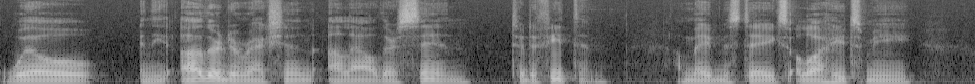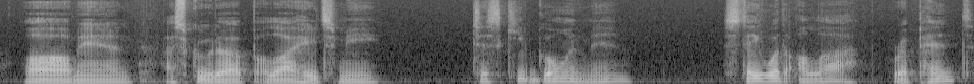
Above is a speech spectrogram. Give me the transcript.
will other direction, allow their sin to defeat them. I made mistakes. Allah hates me. Oh man, I screwed up. Allah hates me. Just keep going, man. Stay with Allah. Repent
